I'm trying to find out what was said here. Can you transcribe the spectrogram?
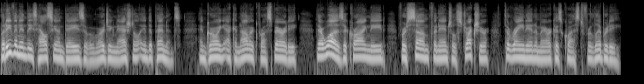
But even in these halcyon days of emerging national independence and growing economic prosperity, there was a crying need for some financial structure to rein in America's quest for liberty.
